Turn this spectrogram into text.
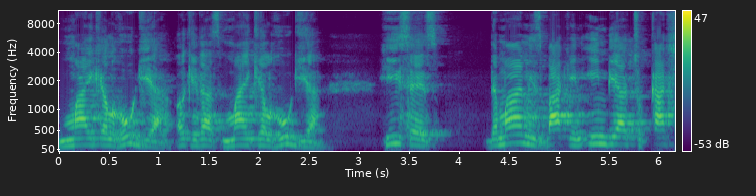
Michael Hugia. Okay, that's Michael Hugia. He says, the man is back in India to catch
